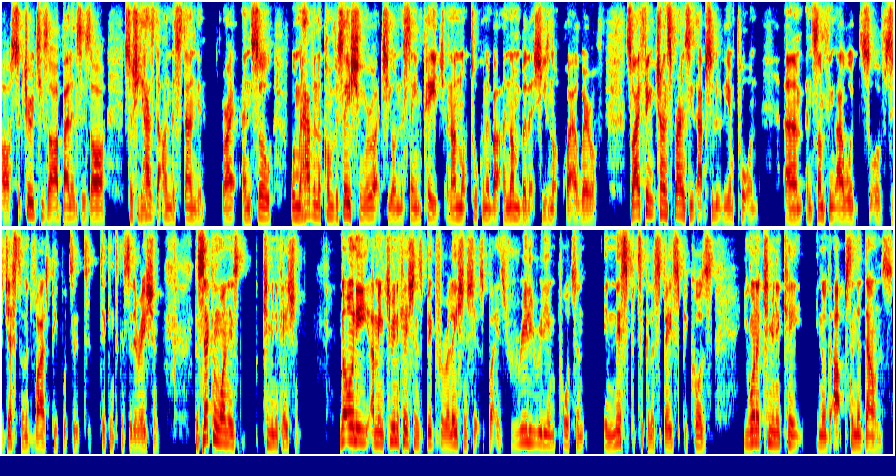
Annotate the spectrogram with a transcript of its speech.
our securities are, our balances are, so she has the understanding, right? And so when we're having a conversation, we're actually on the same page, and I'm not talking about a number that she's not quite aware of. So I think transparency is absolutely important, um, and something I would sort of suggest and advise people to, to take into consideration. The second one is communication. Not only, I mean, communication is big for relationships, but it's really, really important in this particular space because you want to communicate you know the ups and the downs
